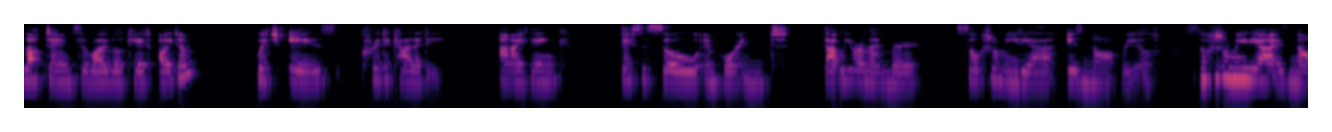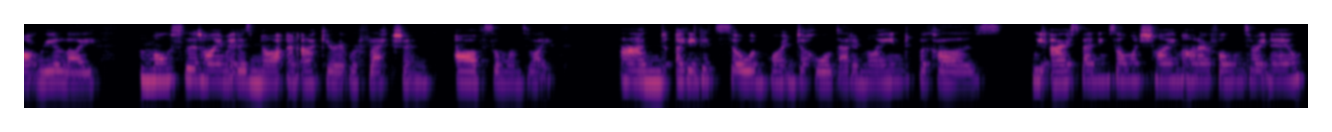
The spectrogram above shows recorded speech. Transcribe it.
lockdown survival kit item, which is criticality. And I think this is so important that we remember social media is not real. Social media is not real life. Most of the time, it is not an accurate reflection of someone's life. And I think it's so important to hold that in mind because we are spending so much time on our phones right now.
